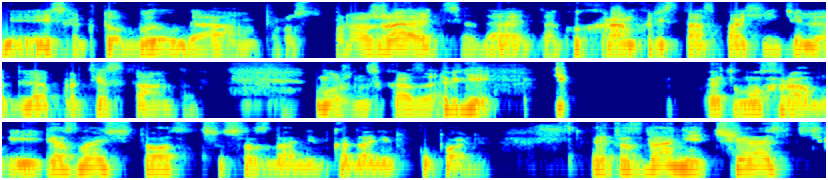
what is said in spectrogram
если кто был, да, он просто поражается, да, это такой храм Христа Спасителя для протестантов, можно сказать. Сергей, этому храму. И я знаю ситуацию со зданием, когда они покупали. Это здание часть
